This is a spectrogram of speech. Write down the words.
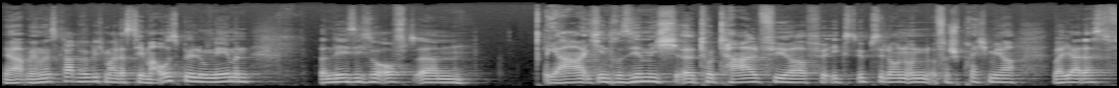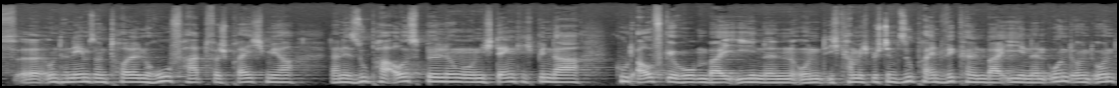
Ja, wenn wir jetzt gerade wirklich mal das Thema Ausbildung nehmen, dann lese ich so oft, ähm, ja, ich interessiere mich äh, total für, für XY und verspreche mir, weil ja das äh, Unternehmen so einen tollen Ruf hat, verspreche mir eine super Ausbildung und ich denke, ich bin da gut aufgehoben bei Ihnen und ich kann mich bestimmt super entwickeln bei Ihnen und, und, und.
